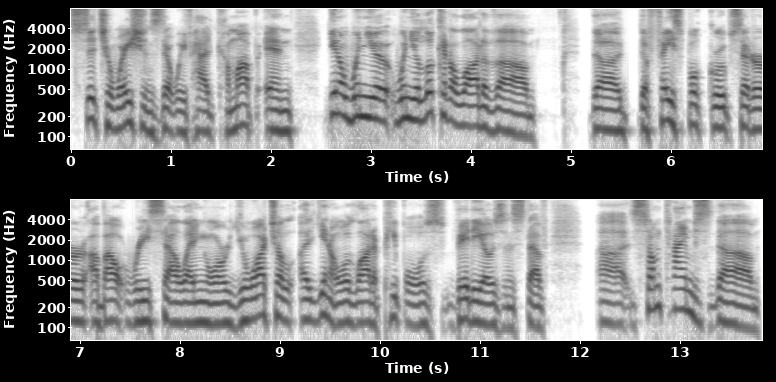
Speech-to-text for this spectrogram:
situations that we've had come up. And you know when you when you look at a lot of the the the Facebook groups that are about reselling or you watch a, a you know a lot of people's videos and stuff, uh, sometimes the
